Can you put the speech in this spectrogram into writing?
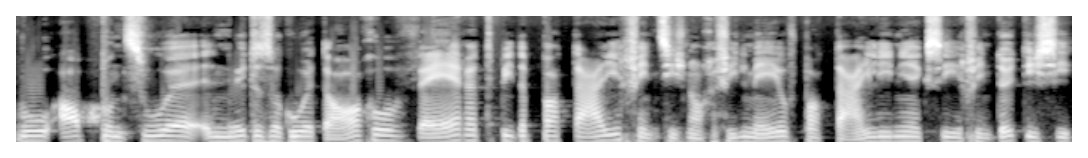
wo ab und zu nicht so gut angekommen wären bei der Partei. Ich finde, sie ist nachher viel mehr auf Parteilinie gewesen. Ich finde, dort ist sie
